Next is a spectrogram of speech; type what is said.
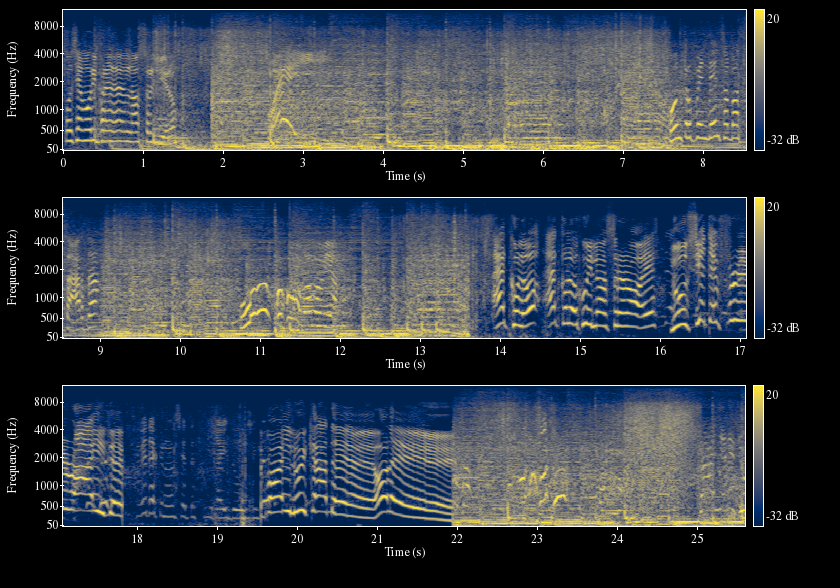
possiamo riprendere il nostro giro. Ehi! Contropendenza bastarda. Uh, mamma mia! Eccolo, eccolo qui il nostro eroe. Non siete free ride! Vede che non siete freeridosi. E poi lui cade! Ole! Tagliane giù!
